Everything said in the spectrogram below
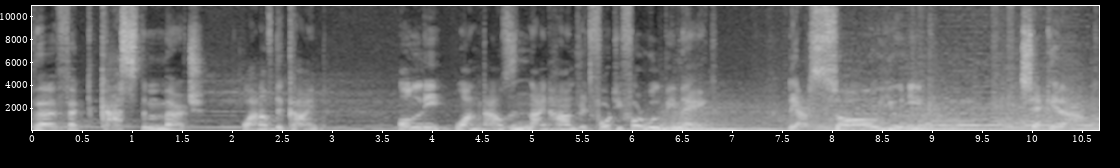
perfect custom merch. One of the kind. Only 1944 will be made. They are so unique. Check it out.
